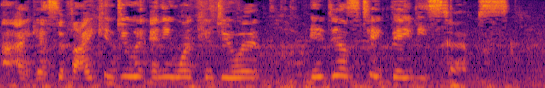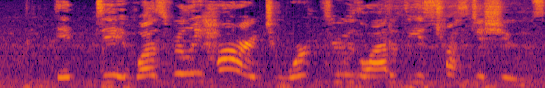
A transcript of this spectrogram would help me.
I guess if I can do it, anyone can do it. It does take baby steps. It, did, was really hard to work through a lot of these trust issues,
